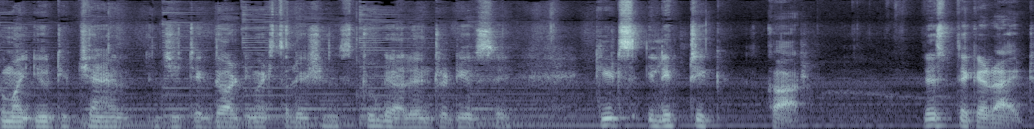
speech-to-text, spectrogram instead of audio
to my YouTube channel GTech The Ultimate Solutions. Today I'll introduce a kids electric car. Let's take a ride.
